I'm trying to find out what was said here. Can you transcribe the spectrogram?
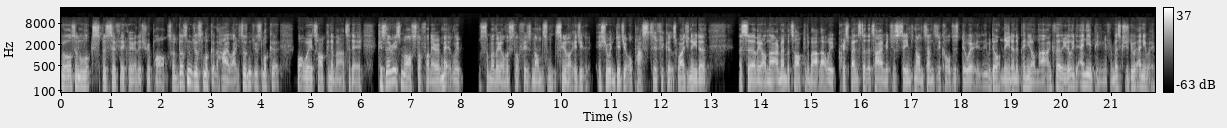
and looks specifically at this report. So it doesn't just look at the highlights, doesn't just look at what we're talking about today, because there is more stuff on here. Admittedly, some of the other stuff is nonsense. You know, issuing digital pass certificates. Why do you need a a survey on that. I remember talking about that with Chris Spence at the time. It just seems nonsensical. Just do it. We don't need an opinion on that. And clearly, you don't need any opinion from us because you do it anyway.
